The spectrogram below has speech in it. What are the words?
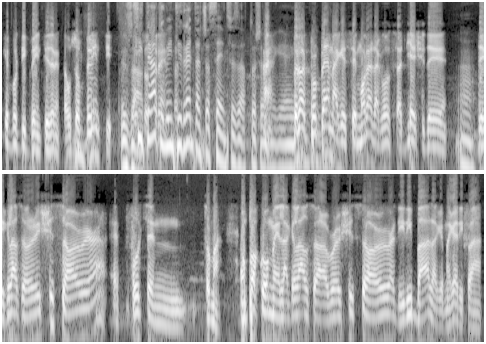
che vuol dire 20, 30? O so 20? Esatto. Sì, tra l'altro 20, 30 c'ha senso, esatto. Cioè eh, che... Però il problema è che se Morata costa 10 dei ah. de clausole rescissoria, eh, forse mm, insomma è un po' come la clausola rescissoria di Ribala che magari fa,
